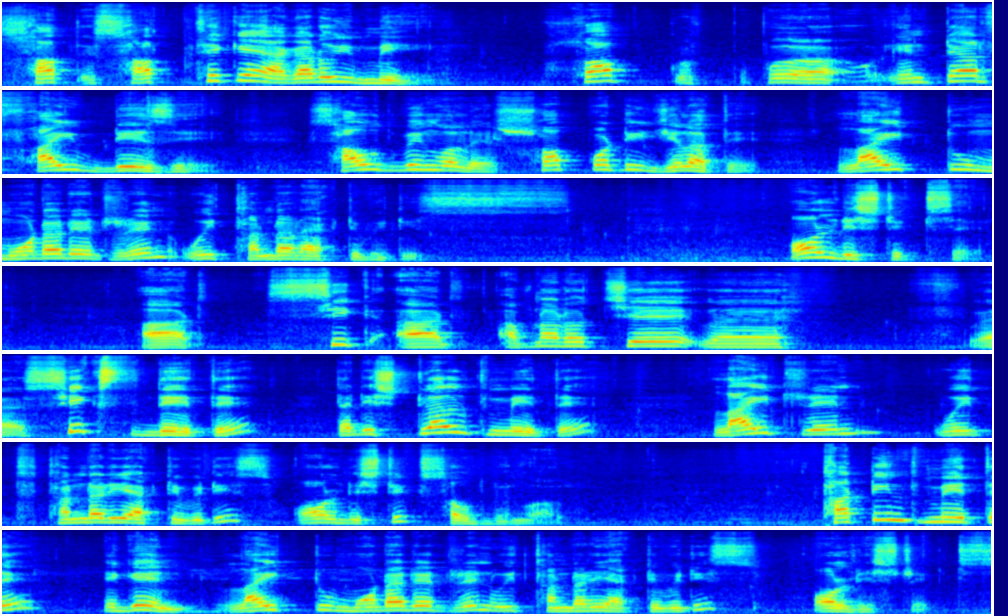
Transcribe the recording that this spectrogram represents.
সাত সাত থেকে এগারোই মে, সব এন্টায়ার ফাইভ ডেজে সাউথ বেঙ্গলের সব কটি জেলাতে light to moderate rain with thunder activities all ডিস্ট্রিক্টসে আর সিক আর আপনার হচ্ছে সিক্স ডেতে দ্যাট ইজ টুয়েলথ মেতে light rain with thundery activities all district South Bengal thirteenth মেতে again light to moderate rain with thundery activities all districts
